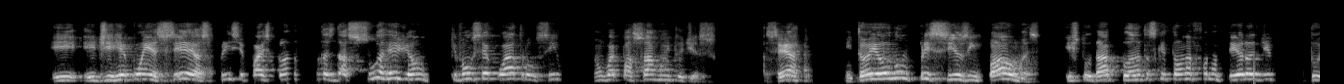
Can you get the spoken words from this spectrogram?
e, e, de reconhecer as principais plantas da sua região, que vão ser quatro ou cinco, não vai passar muito disso, tá certo? Então, eu não preciso, em Palmas, estudar plantas que estão na fronteira de,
